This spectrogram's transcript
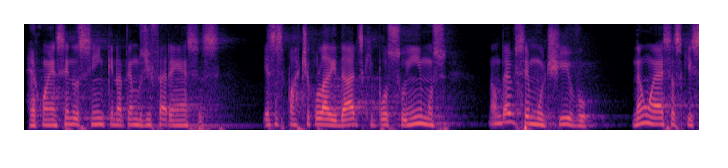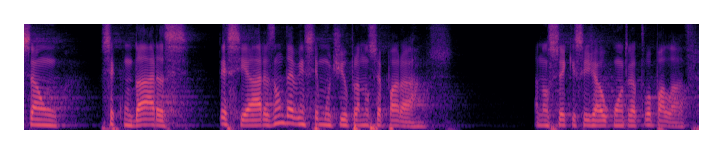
Reconhecendo sim que ainda temos diferenças. E essas particularidades que possuímos não devem ser motivo, não essas que são secundárias, terciárias, não devem ser motivo para nos separarmos. A não ser que seja algo contra a tua palavra,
